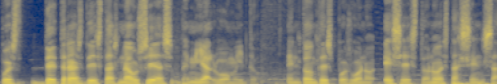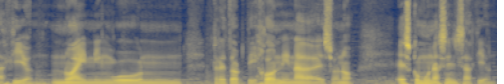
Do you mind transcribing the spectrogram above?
Pues detrás de estas náuseas venía el vómito. Entonces, pues bueno, es esto, ¿no? Esta sensación. No hay ningún retortijón ni nada de eso, no. Es como una sensación.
